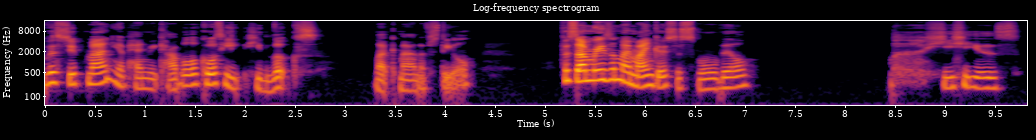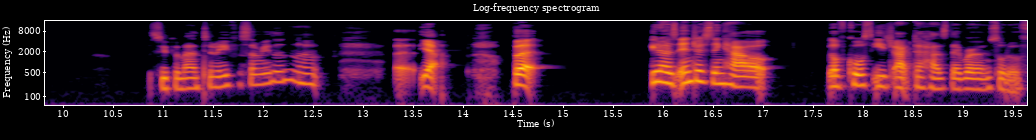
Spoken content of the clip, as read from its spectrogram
with Superman, you have Henry Cavill. Of course, he he looks like Man of Steel. For some reason, my mind goes to Smallville. he, he is Superman to me for some reason. Uh, yeah, but you know, it's interesting how, of course, each actor has their own sort of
